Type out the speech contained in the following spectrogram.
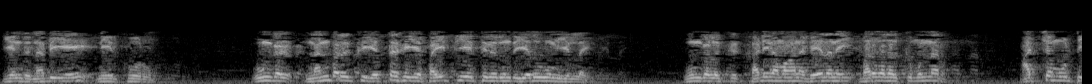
என்று நபியே நீர் கூறும். உங்கள் நண்பருக்கு எத்தகைய பைத்தியத்திலிருந்து எதுவும் இல்லை. உங்களுக்கு கடினமான வேதனை வருவதற்கு முன்னர் அச்சமூட்டி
